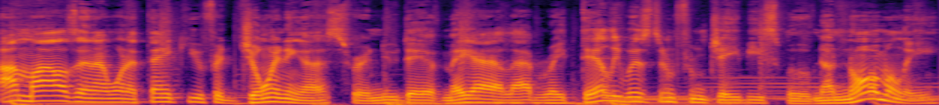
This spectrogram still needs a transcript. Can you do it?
I'm Miles, and I want to thank you for joining us for a new day of May I Elaborate Daily Wisdom from JB Smoove. Now, normally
